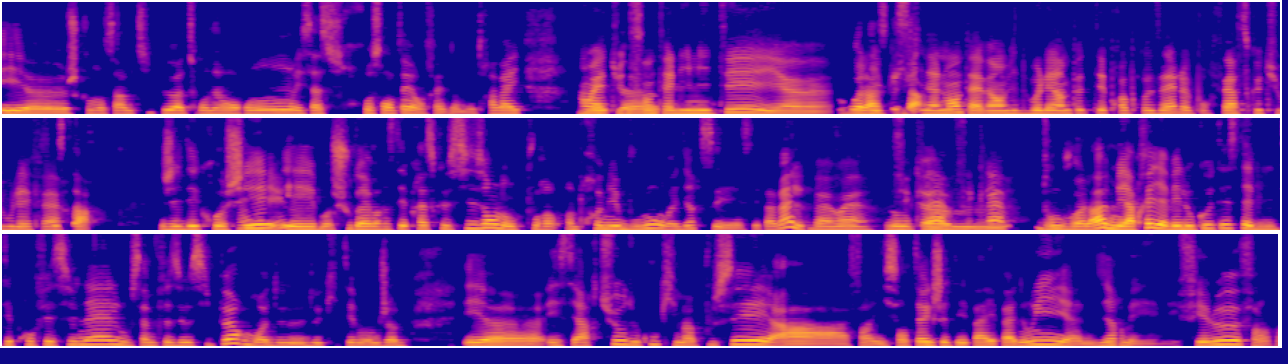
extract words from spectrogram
et je commençais un petit peu à tourner en rond et ça se ressentait en fait dans mon travail. Ouais, tu te sentais limitée et, voilà, et puis finalement, tu avais envie de voler un peu de tes propres ailes pour faire ce que tu voulais faire. C'est ça j'ai décroché et bon, je suis quand même restée presque six ans, donc pour un, premier boulot, on va dire, c'est pas mal. Bah ouais, clair, c'est clair. Donc voilà, mais après, il y avait le côté stabilité professionnelle où ça me faisait aussi peur, moi, de, de quitter mon job. Et, et c'est Arthur, du coup, qui m'a poussé à. Enfin, il sentait que j'étais pas épanouie, à me dire, mais, mais fais-le, enfin.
